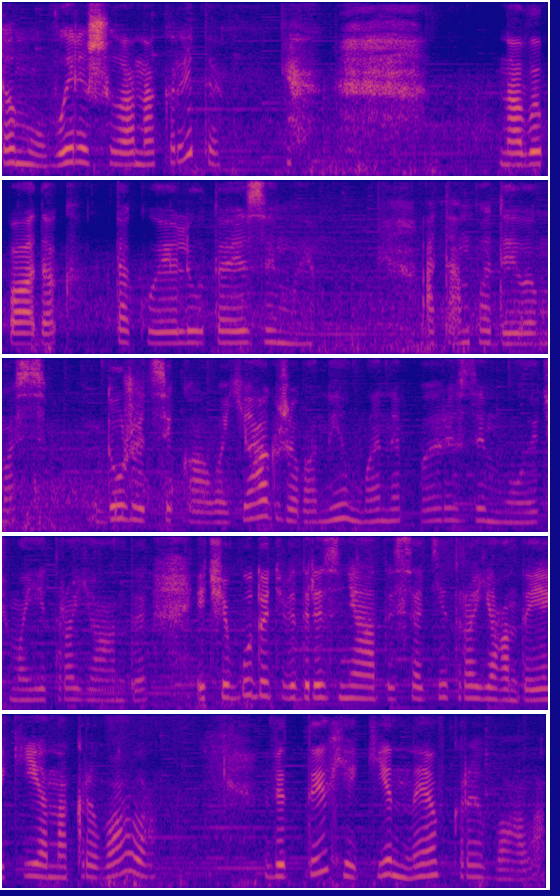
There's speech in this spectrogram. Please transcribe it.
тому вирішила накрити на випадок такої лютої зими. А там подивимось. Дуже цікаво, як же вони в мене перезимують, мої троянди. І чи будуть відрізнятися ті троянди, які я накривала, від тих, які не вкривала.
